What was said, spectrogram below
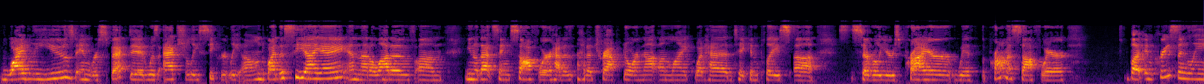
widely used and respected was actually secretly owned by the CIA, and that a lot of um, you know that same software had a had a trapdoor, not unlike what had taken place uh, several years prior with the PROMIS software. But increasingly,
